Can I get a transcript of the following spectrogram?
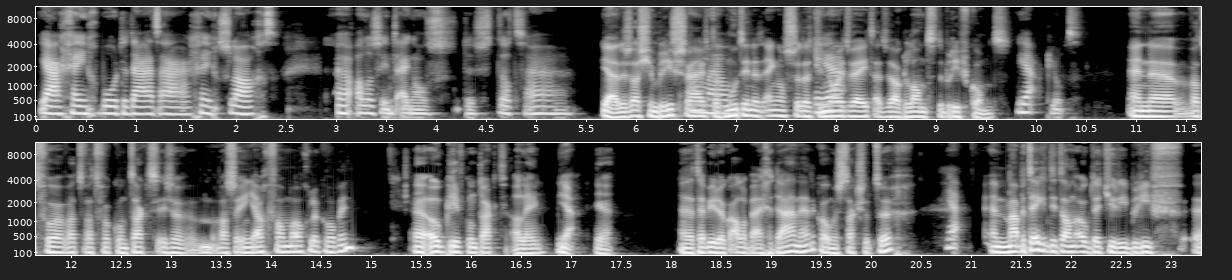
ja, geen geboortedata, geen geslacht, uh, alles in het Engels. Dus dat. Uh, ja, dus als je een brief schrijft, allemaal... dat moet in het Engels, zodat je ja. nooit weet uit welk land de brief komt. Ja, klopt. En wat, voor, wat, wat voor contact is er, was er in jouw geval mogelijk, Robin? ook briefcontact alleen. Ja. ja. En dat hebben jullie ook allebei gedaan, hè? Daar komen we straks op terug. Ja. En, maar betekent dit dan ook dat jullie brief uh,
